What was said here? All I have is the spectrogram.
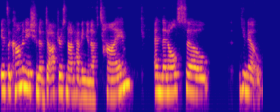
it's a combination of doctors not having enough time and then also, you know,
